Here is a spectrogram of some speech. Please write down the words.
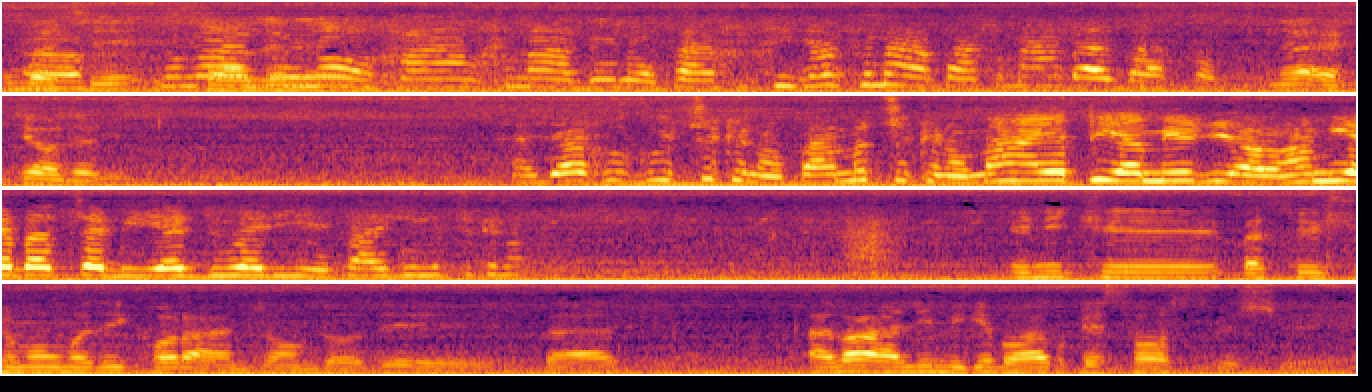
اون بچه خما سالمه. نه اختیار داریم. اجا خو گوش کنم فهم چکنم. ما یه پیا میری هم یه بچه بی یه دوریه فایگو چکنم اینی که بچه شما اومده کار انجام داده. بعد الان علی میگه باید قصاص بشه.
